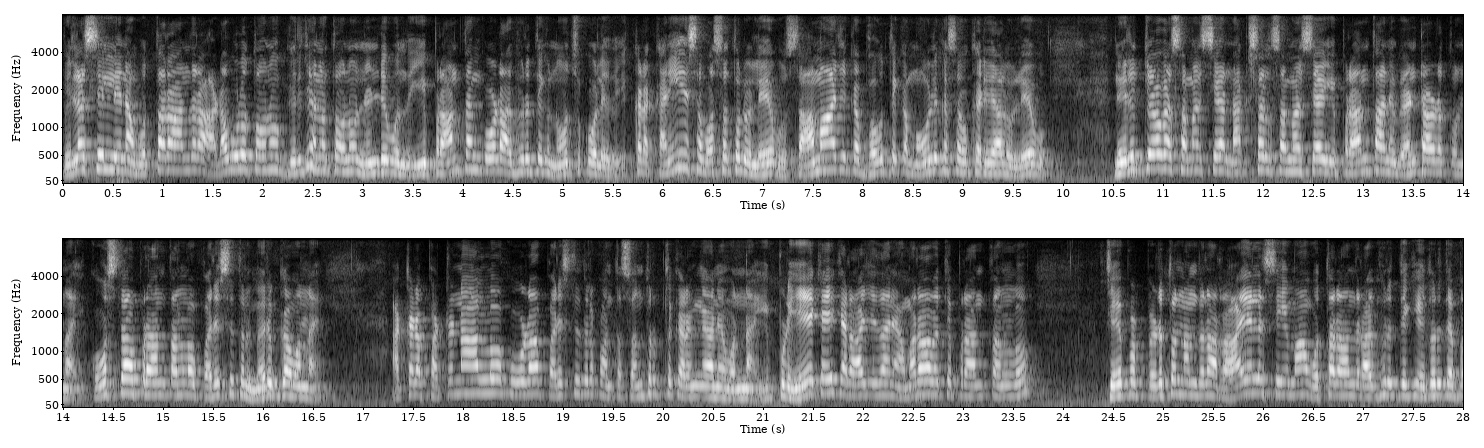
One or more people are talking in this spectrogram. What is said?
విలసిల్లిన ఉత్తరాంధ్ర అడవులతోనూ గిరిజనతోనూ నిండి ఉంది. ఈ ప్రాంతం కూడా అభివృద్ధికి నోచుకోలేదు. ఇక్కడ కనీస వసతులు లేవు. సామాజిక భౌతిక మౌలిక సౌకర్యాలు లేవు. నిరుద్యోగ సమస్య నక్సల్ సమస్య ఈ ప్రాంతాన్ని వెంటాడుతున్నాయి. కోస్తా ప్రాంతంలో పరిస్థితులు మెరుగ్గా ఉన్నాయి. అక్కడ పట్టణాల్లో కూడా పరిస్థితులు కొంత సంతృప్తికరంగానే ఉన్నాయి. ఇప్పుడు ఏకైక రాజధాని అమరావతి ప్రాంతంలో చేప పెడుతున్నందున రాయలసీమ ఉత్తరాంధ్ర అభివృద్ధికి ఎదురుదెబ్బ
